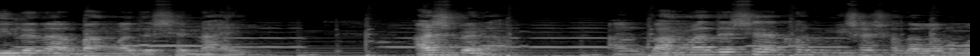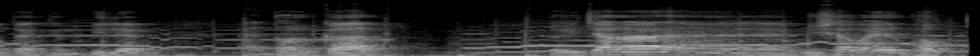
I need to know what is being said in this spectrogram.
বিলেন আর বাংলাদেশে নাই। আসবে না। আর বাংলাদেশে এখন মিশা সদাগরের মতো একজন বিলেন দরকার। তো যারা মিশা ভাইয়ের ভক্ত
